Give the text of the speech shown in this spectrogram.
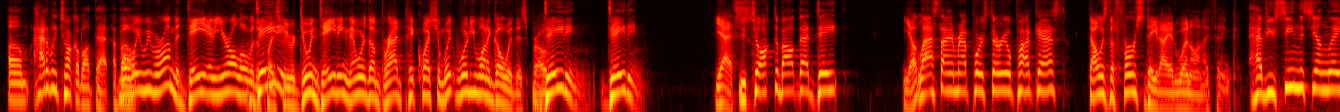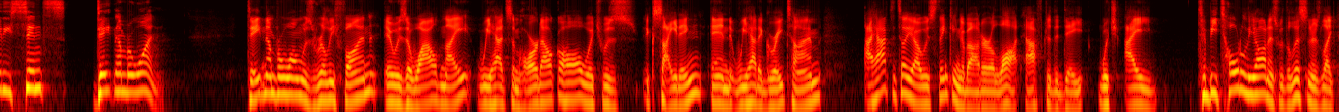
Um, how do we talk about that? About Well, we, we were on the date. I mean, you're all over the place. We were doing dating. Then we're done Brad Pitt question. Where, where do you want to go with this, bro? dating, dating. yes. You talked about that date yep. last I Am Rapaport Stereo podcast. that was the first date I had went on, I think. Have you seen this young lady since date number one? Date number one was really fun. It was a wild night. We had some hard alcohol, which was exciting, and we had a great time. I have to tell you, I was thinking about her a lot after the date, which I, to be totally honest with the listeners, like,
